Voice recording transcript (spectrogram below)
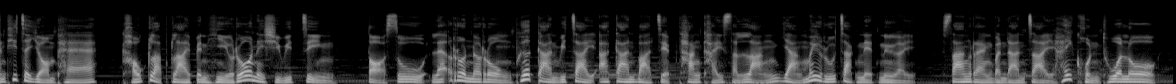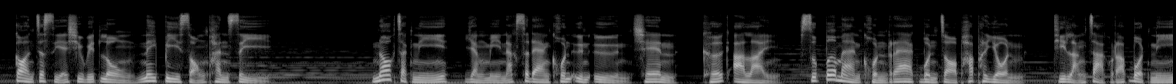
นที่จะยอมแพ้ เขากลับกลายเป็นฮีโร่ในชีวิตจริง ต่อสู้และรณรงค์เพื่อการวิจัยอาการบาดเจ็บทางไขสันหลังอย่างไม่รู้จักเหน็ดเหนื่อย สร้างแรงบันดาลใจให้คนทั่วโลก ก่อนจะเสียชีวิตลงในปี 2004 นอกจากนี้ยังมีนักแสดงคนอื่นๆ เช่น เคิร์กอาไลซูเปอร์แมนคนแรกบนจอภาพยนตร์ ที่หลังจากรับบทนี้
